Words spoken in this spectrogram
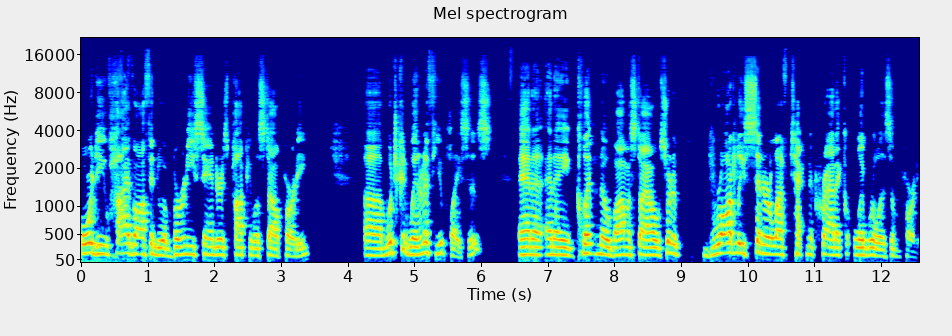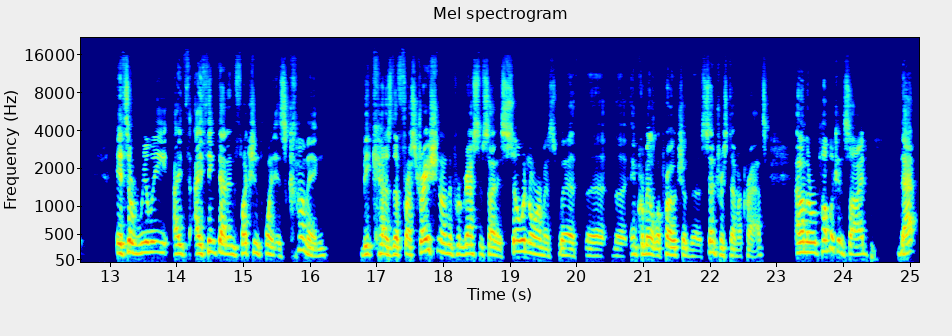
or do you hive off into a Bernie Sanders populist style party, um, which could win in a few places? and a, and a Clinton Obama style sort of broadly center left technocratic liberalism party. It's a really, I, th- I think that inflection point is coming because the frustration on the progressive side is so enormous with the, the incremental approach of the centrist Democrats. And on the Republican side, that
